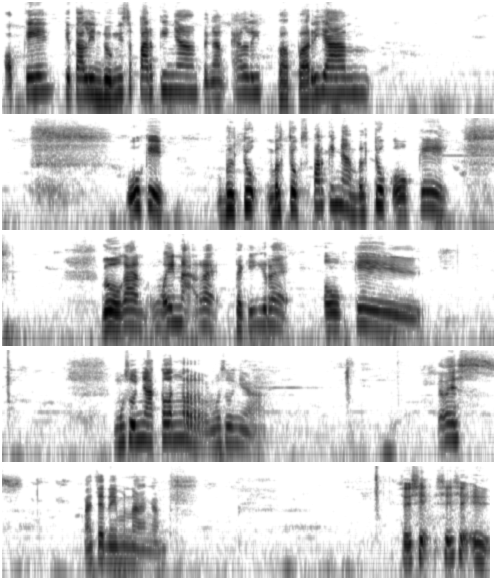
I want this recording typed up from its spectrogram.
Oke, kita lindungi separkinya dengan elit barbarian. Oke, belduk belduk sparkingnya belduk oke. Okay. lo kan enak rek. Deki rek. Oke. Okay. musuhnya kelenger musuhnya. Wes aja nih menangan. Si si si si eh.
